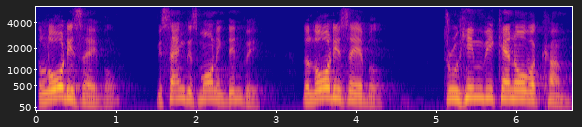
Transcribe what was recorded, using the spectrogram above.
The Lord is able. We sang this morning, didn't we? The Lord is able. Through Him we can overcome.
